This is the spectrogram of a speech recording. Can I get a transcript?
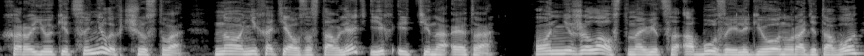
Харуюки ценил их чувства, но не хотел заставлять их идти на это. Он не желал становиться обузой Легиону ради того,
